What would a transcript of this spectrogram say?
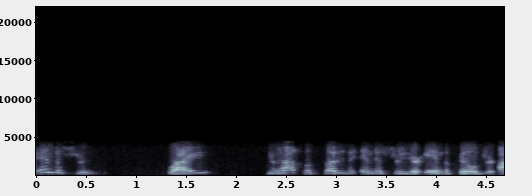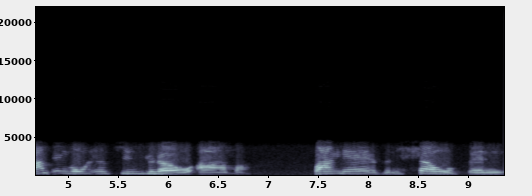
the industry, right? You have to study the industry you're in, the field you're. I'm in going into, you know, um, finance and health and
